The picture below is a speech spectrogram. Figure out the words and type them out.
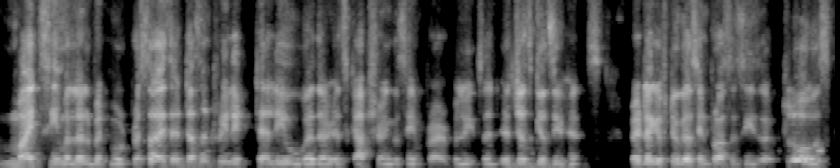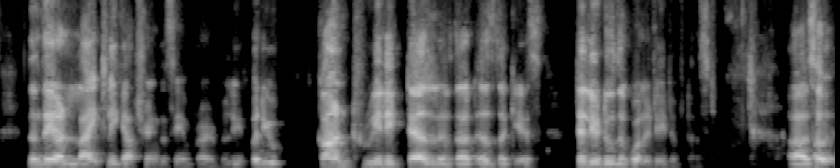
might seem a little bit more precise, it doesn't really tell you whether it's capturing the same prior beliefs. It, it just gives you hints, right? Like if two Gaussian processes are close, then they are likely capturing the same prior belief, but you can't really tell if that is the case till you do the qualitative test. Uh, so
